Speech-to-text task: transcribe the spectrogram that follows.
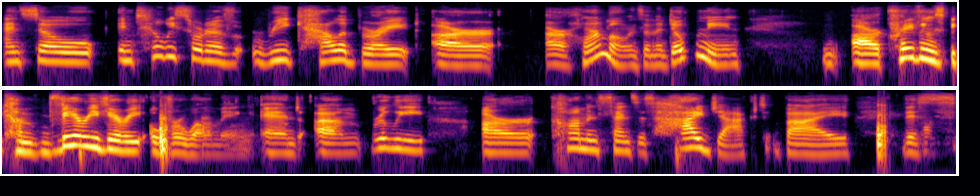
And so until we sort of recalibrate our our hormones and the dopamine, our cravings become very, very overwhelming and um, really our common sense is hijacked by this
